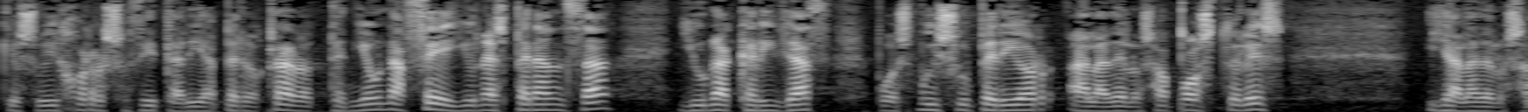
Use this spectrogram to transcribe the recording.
que su hijo resucitaría, pero claro, tenía una fe y una esperanza y una caridad pues muy superior a la de los apóstoles y a la de los,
